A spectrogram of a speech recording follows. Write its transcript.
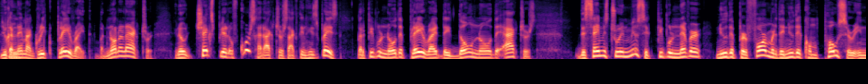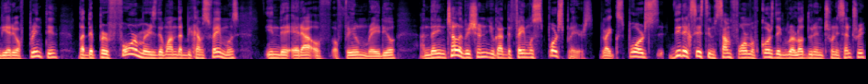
You can Mhm. name a Greek playwright, but not an actor. You know, Shakespeare, of course, had actors acting his plays, but people know the playwright, they don't know the actors. The same is true in music. People never knew the performer, they knew the composer in the area of printing, but the performer is the one that becomes famous in the era of, of film, radio. And then in television, you got the famous sports players. Like sports did exist in some form. Of course, they grew a lot during the 20th century,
